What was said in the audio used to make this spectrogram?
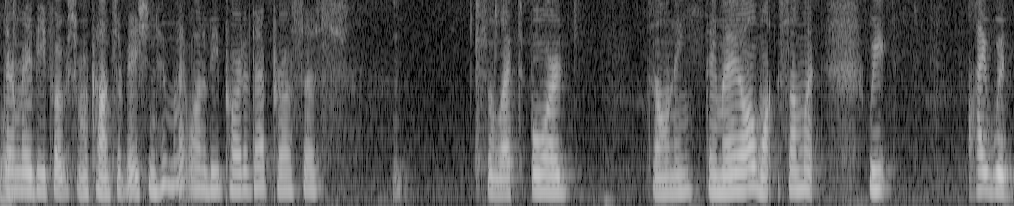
There may be folks from conservation who might want to be part of that process. Select board, zoning, they may all want someone, we, I would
